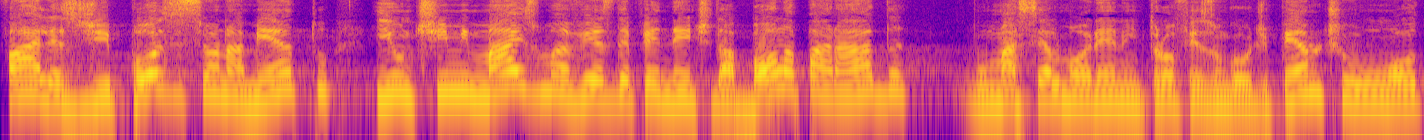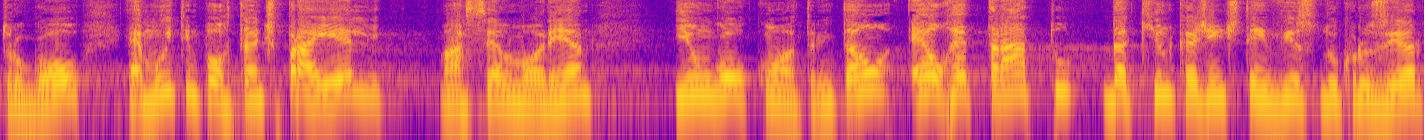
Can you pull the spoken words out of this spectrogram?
falhas de posicionamento e um time mais uma vez dependente da bola parada. O Marcelo Moreno entrou, fez um gol de pênalti, um outro gol. É muito importante para ele, Marcelo Moreno, e um gol contra. Então, é o retrato daquilo que a gente tem visto do Cruzeiro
